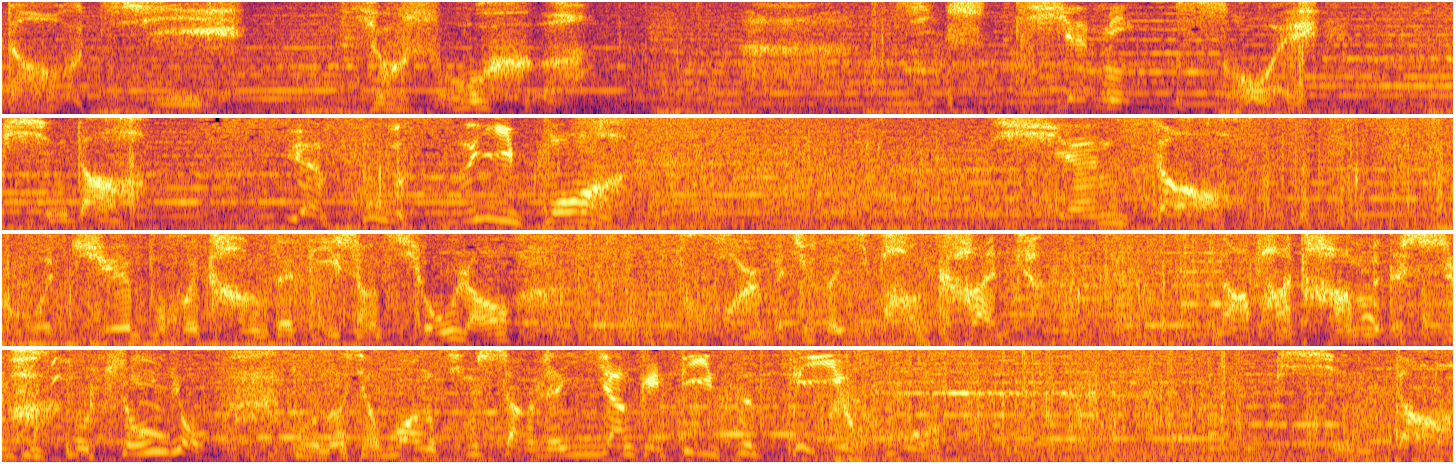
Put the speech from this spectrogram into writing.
道基又如何？既是天命所为，贫道愿赴死一搏。天道，绝不会躺在地上求饶。徒儿们就在一旁看着，哪怕他们的师傅不中用，不能像忘情上人一样给弟子庇护，贫道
